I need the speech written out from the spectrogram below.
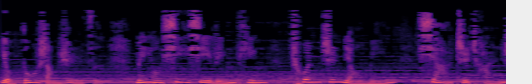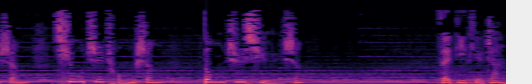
有多少日子没有细细聆听春之鸟鸣，夏之蝉声，秋之虫声，冬之雪声？在地铁站，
